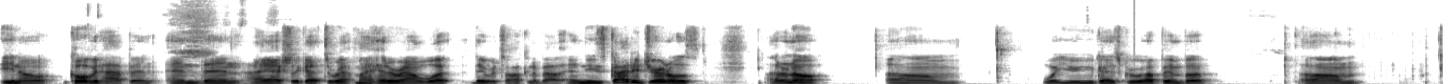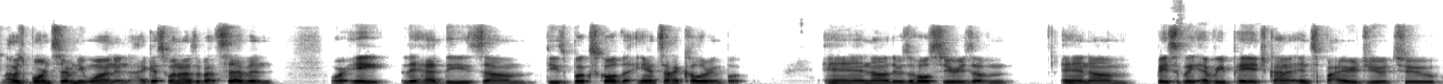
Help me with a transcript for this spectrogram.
you know, COVID happened, and then I actually got to wrap my head around what they were talking about, and these guided journals. I don't know um, what year you guys grew up in, but um, I was born '71, and I guess when I was about seven or eight, they had these um, these books called the Anti-Coloring Book, and uh, there was a whole series of them, and um, basically every page kind of inspired you to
